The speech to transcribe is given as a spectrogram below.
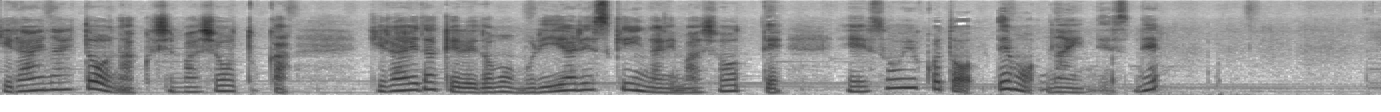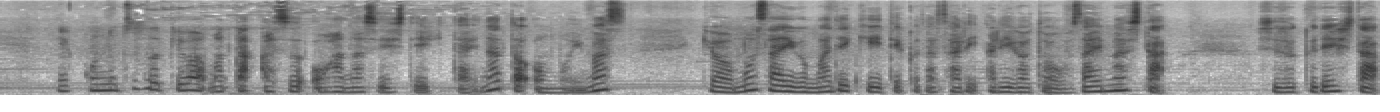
嫌いな人をなくしましょうとか嫌いだけれども無理やり好きになりましょうって、えー、そういうことでもないんですね。でこの続きはまた明日お話ししていきたいなと思います。今日も最後まで聞いてくださりありがとうございました。しずくでした。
